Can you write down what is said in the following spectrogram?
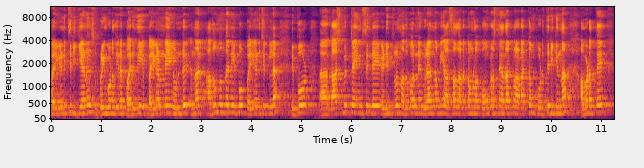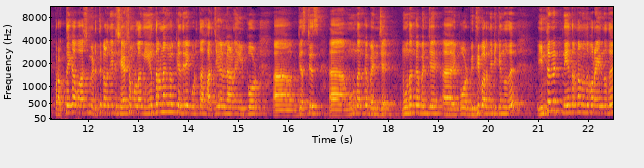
പരിഗണിച്ചിരിക്കുകയാണ്. സുപ്രീം കോടതിയുടെ പരിധി പരിഗണനയിലുണ്ട്. എന്നാൽ അതൊന്നും തന്നെ ഇപ്പോൾ പരിഗണിച്ചിട്ടില്ല. ഇപ്പോൾ കാശ്മീർ ടൈംസിന്റെ എഡിറ്ററും അതുപോലെ തന്നെ ഗുലാം നബി ആസാദ് അടക്കമുള്ള കോൺഗ്രസ് നേതാക്കൾ അടക്കം കൊടുത്തിരിക്കുന്ന അവിടുത്തെ പ്രത്യേക അവകാശം എടുത്തു കളഞ്ഞതിന് ശേഷമുള്ള നിയന്ത്രണങ്ങൾക്കെതിരെ കൊടുത്ത ഹർജികളിലാണ് ഇപ്പോൾ ജസ്റ്റിസ് മൂന്നംഗ ബെഞ്ച് മൂന്നംഗ ബെഞ്ച് ഇപ്പോൾ വിധി പറഞ്ഞിരിക്കുന്നത്. ഇന്റർനെറ്റ് നിയന്ത്രണം എന്ന് പറയുന്നത്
